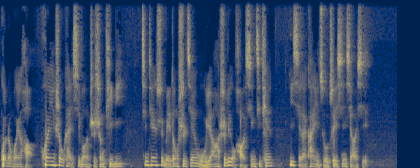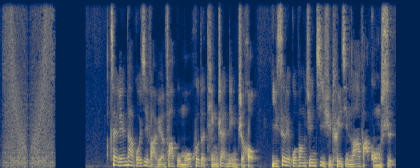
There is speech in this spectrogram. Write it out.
观众朋友好，欢迎收看希望之声 TV。今天是美东时间五月二十六号星期天，一起来看一组最新消息。在联大国际法院发布模糊的停战令之后，以色列国防军继续推进拉法攻势。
